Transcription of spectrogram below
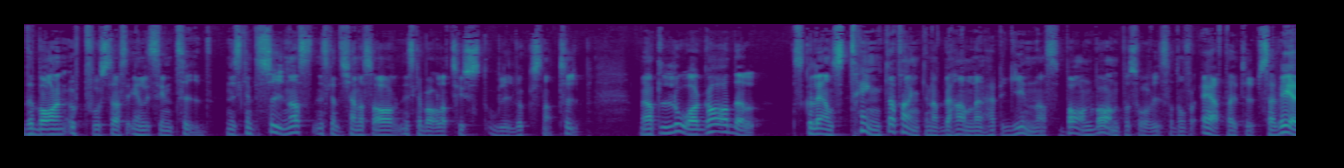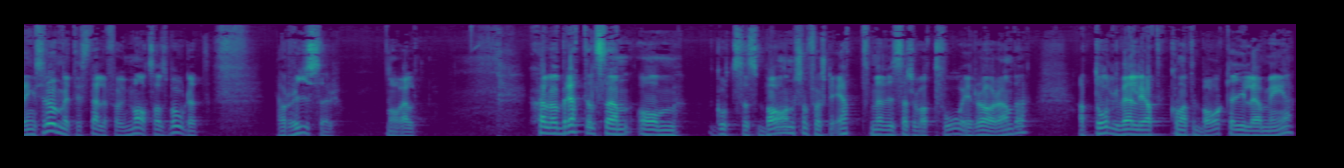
där barnen uppfostras enligt sin tid. Ni ska inte synas, ni ska inte kännas av, ni ska bara hålla tyst och bli vuxna, typ. Men att lågadel skulle ens tänka tanken att behandla en hertiginnas barnbarn på så vis att de får äta i typ serveringsrummet istället för vid matsalsbordet. Jag ryser. Nåväl. Själva berättelsen om godsets barn som först är ett men visar sig vara två är rörande. Att Dolg väljer att komma tillbaka gillar jag med.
